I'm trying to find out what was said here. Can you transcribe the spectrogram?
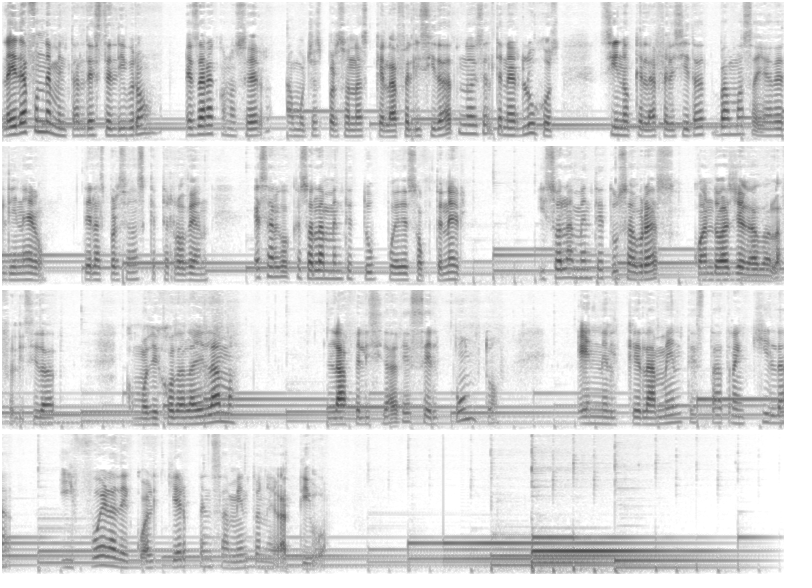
La idea fundamental de este libro es dar a conocer a muchas personas que la felicidad no es el tener lujos, sino que la felicidad va más allá del dinero, de las personas que te rodean. Es algo que solamente tú puedes obtener y solamente tú sabrás cuándo has llegado a la felicidad. Como dijo Dalai Lama, la felicidad es el punto en el que la mente está tranquila y fuera de cualquier pensamiento negativo.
